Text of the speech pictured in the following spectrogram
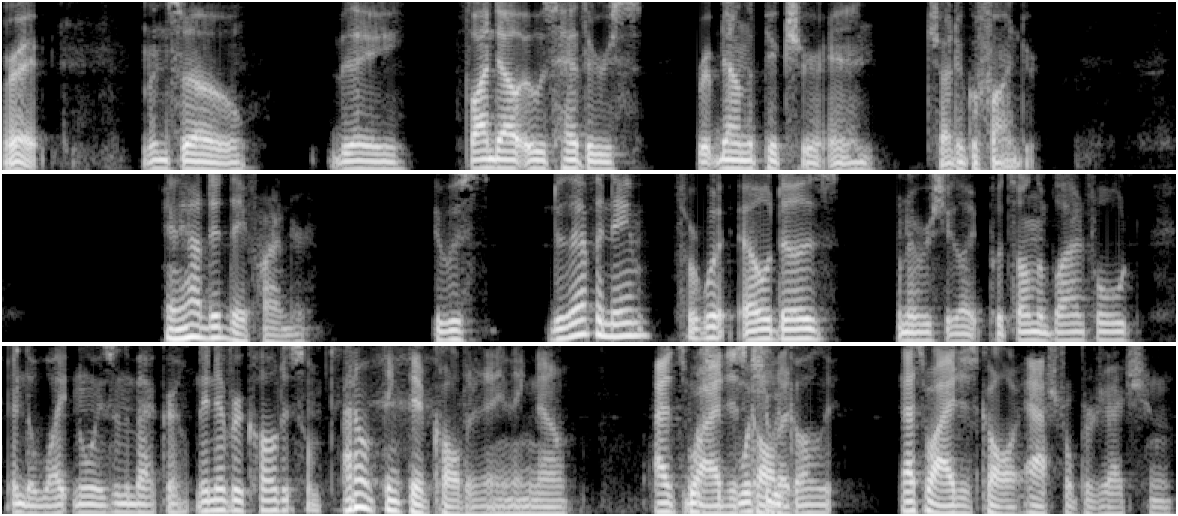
Right. And so they find out it was Heather's, rip down the picture, and try to go find her. And how did they find her? It was. Do they have a name for what El does whenever she like puts on the blindfold and the white noise in the background? They never called it something. I don't think they've called it anything. No, that's why What I just what should called we it. call it? That's why I just call it astral projection.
